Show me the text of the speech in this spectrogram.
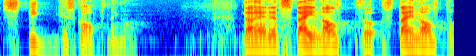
stygge skapninger. Der er det et steinalter, steinalter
